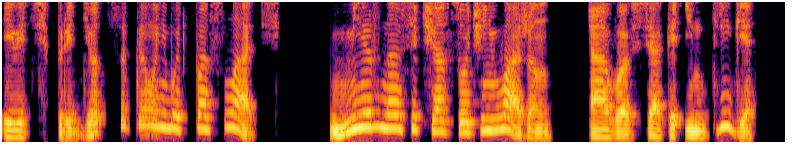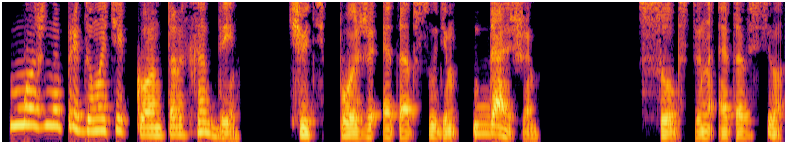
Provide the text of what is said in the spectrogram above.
И ведь придется кого-нибудь послать. Мир нам сейчас очень важен, а во всякой интриге можно придумать и контрходы. Чуть позже это обсудим. Дальше. Собственно, это все.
